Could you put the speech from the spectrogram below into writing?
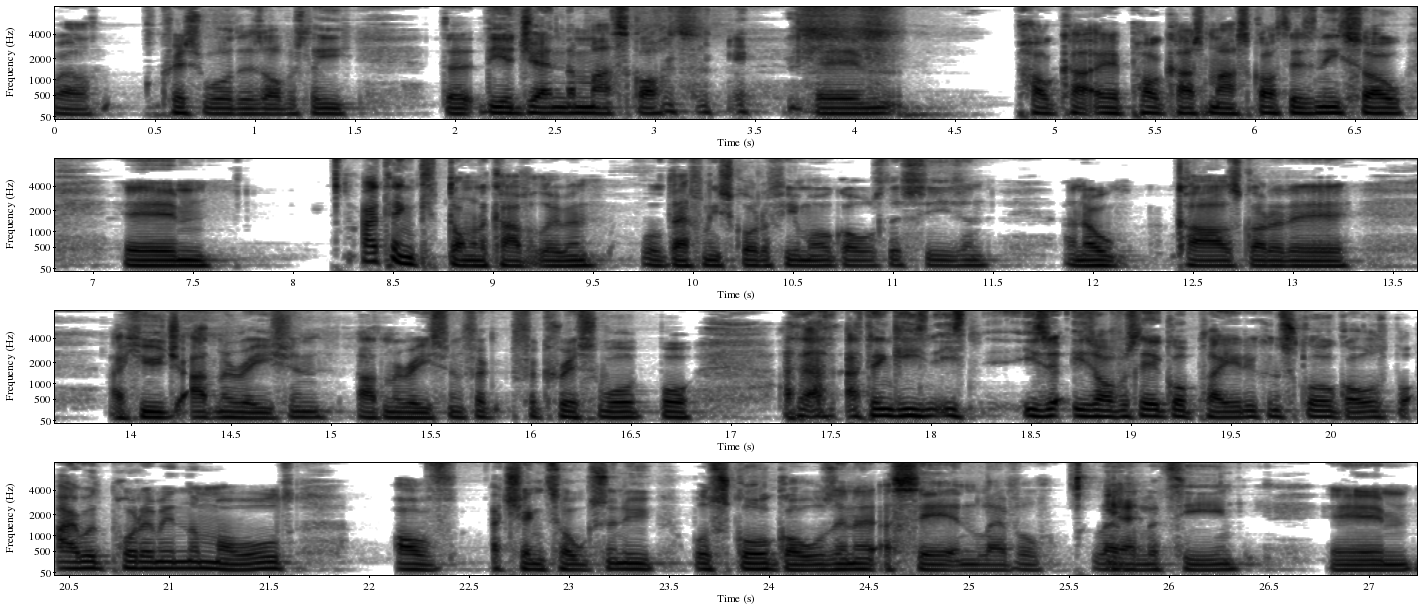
Well, Chris Wood is obviously the, the agenda mascot, um, podcast, uh, podcast mascot, isn't he? So um, I think Dominic Calvert-Lewin will definitely score a few more goals this season. I know Carl's got a, uh, a huge admiration admiration for, for Chris Wood, but I, th- I think he's, he's he's he's obviously a good player who can score goals. But I would put him in the mould of a Cenk Tosun who will score goals in a, a certain level level yeah. of team, um,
